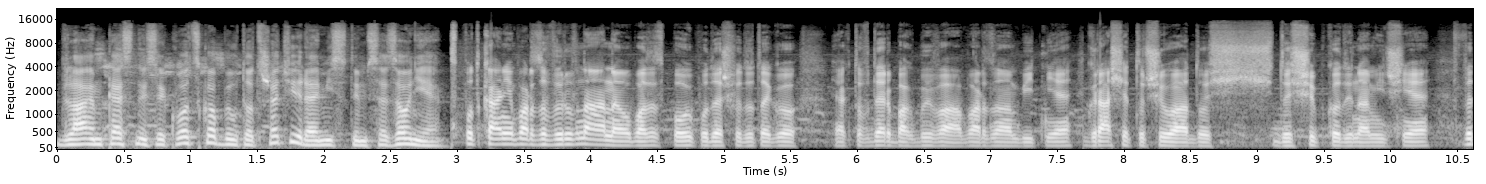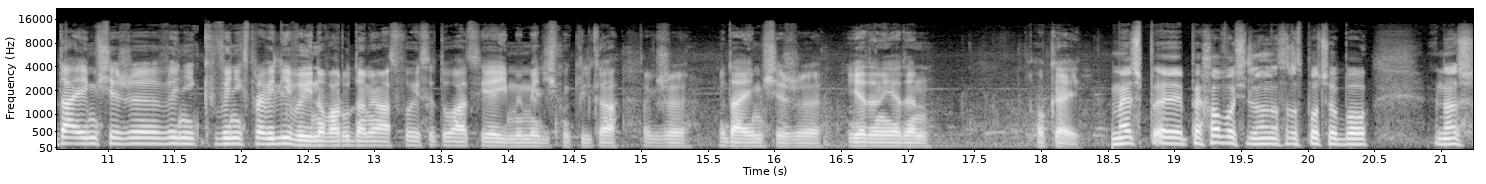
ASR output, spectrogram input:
Dla MKS Nysy Kłodzko był to trzeci remis w tym sezonie. Spotkanie bardzo wyrównane. Oba zespoły podeszły do tego, jak to w derbach bywa, bardzo ambitnie. Gra się toczyła dość, dość szybko, dynamicznie. Wydaje mi się, że wynik, wynik sprawiedliwy i Nowa Ruda miała swoje sytuacje i my mieliśmy kilka. Także wydaje mi się, że 1-1 okej. Mecz pechowo się dla nas rozpoczął, bo nasz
